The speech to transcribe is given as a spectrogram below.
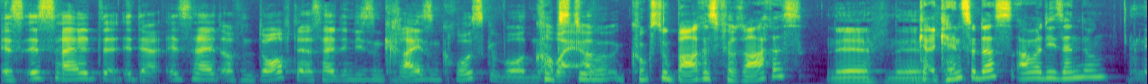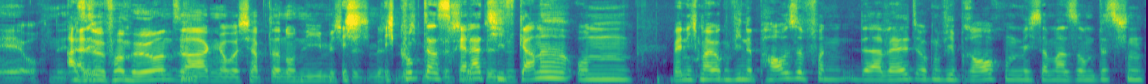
es ist halt, der ist halt auf dem Dorf, der ist halt in diesen Kreisen groß geworden. Guckst, aber du, guckst du Bares für Rares? Nee, nee. Kennst du das aber, die Sendung? Nee, auch nicht. Also, also vom Hören sagen, aber ich habe da noch nie mich Ich, mit, ich gucke das relativ gerne, um, wenn ich mal irgendwie eine Pause von der Welt irgendwie brauche, um mich da mal so ein bisschen.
